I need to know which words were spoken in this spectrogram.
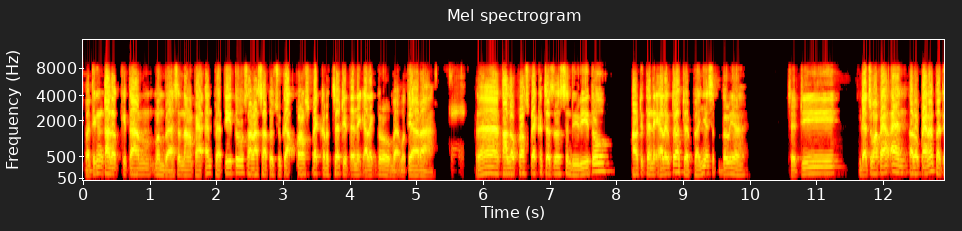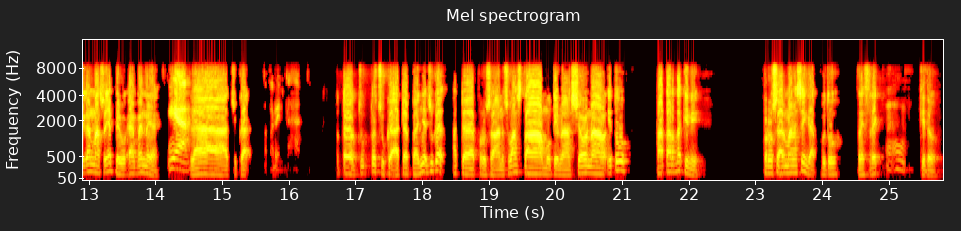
Berarti kan kalau kita membahas tentang PLN berarti itu salah satu juga prospek kerja di teknik elektro, Mbak Mutiara. Oke. Nah, kalau prospek kerja itu sendiri itu kalau di teknik elektro ada banyak sebetulnya. Jadi nggak cuma PLN. Kalau PLN berarti kan masuknya BUMN ya. Iya, Lah juga pemerintahan. betul terus juga ada banyak juga ada perusahaan swasta, multinasional itu rata-rata gini. Perusahaan mana sih nggak butuh listrik Mm-mm. gitu.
